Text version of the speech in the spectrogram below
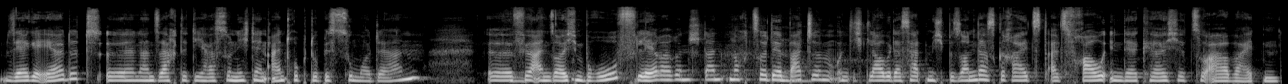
sehr geerdet. Äh, dann sagte die, hast du nicht den Eindruck, du bist zu modern? Äh, für einen solchen Beruf. Lehrerin stand noch zur Debatte und ich glaube, das hat mich besonders gereizt, als Frau in der Kirche zu arbeiten.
